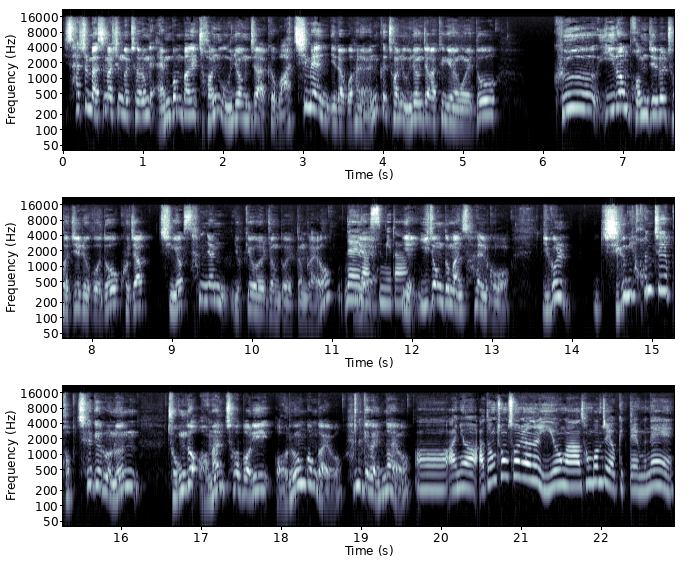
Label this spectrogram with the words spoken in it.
사실 말씀하신 것처럼 엠번방의 전 운영자 그 와치맨이라고 하는 그 전 운영자 같은 경우에도 그 이런 범죄를 저지르고도 고작 징역 3년 6개월 정도였던가요? 네, 예. 맞습니다. 예, 이 정도만 살고 이걸 지금 현재의 법 체계로는 조금 더 엄한 처벌이 어려운 건가요? 한계가 있나요? 어, 아니요. 아동 청소년을 이용한 성범죄였기 때문에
